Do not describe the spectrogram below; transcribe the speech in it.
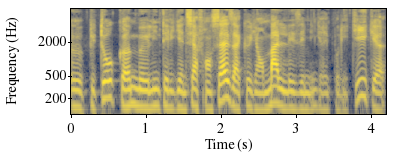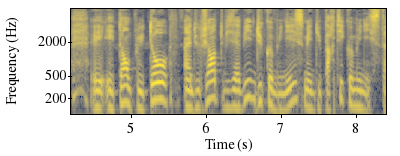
euh, plutôt comme l'intelligentsia française accueillant mal les émigrés politiques euh, et étant plutôt indulgente vis-à-vis du communisme et du Parti communiste.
